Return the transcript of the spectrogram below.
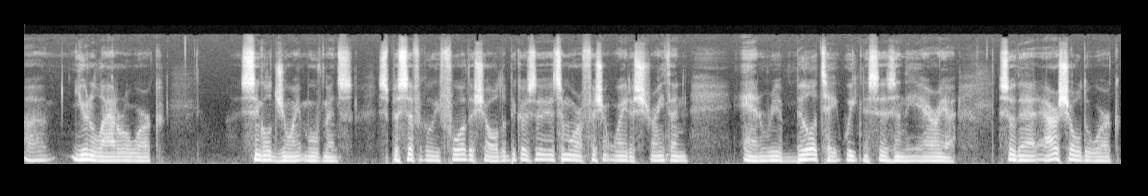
uh, unilateral work, single joint movements, specifically for the shoulder, because it's a more efficient way to strengthen and rehabilitate weaknesses in the area. So that our shoulder work,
